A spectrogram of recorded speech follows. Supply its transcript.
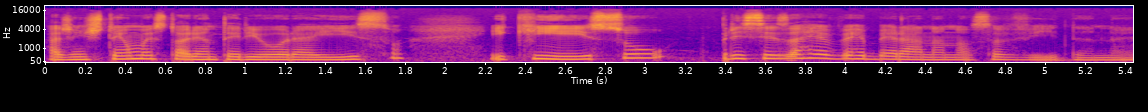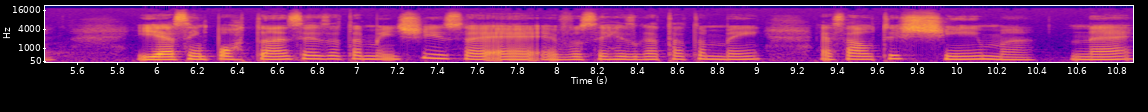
A gente tem uma história anterior a isso e que isso precisa reverberar na nossa vida, né? E essa importância é exatamente isso, é, é você resgatar também essa autoestima, né?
